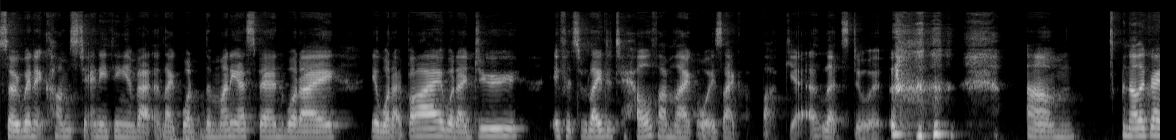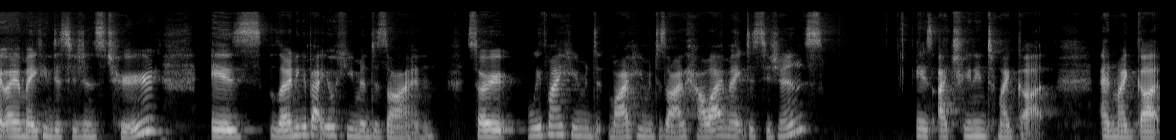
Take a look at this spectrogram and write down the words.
so when it comes to anything about like what the money i spend what i yeah what i buy what i do if it's related to health i'm like always like fuck yeah let's do it um another great way of making decisions too is learning about your human design so with my human my human design how i make decisions is i tune into my gut and my gut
